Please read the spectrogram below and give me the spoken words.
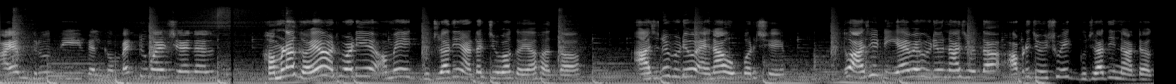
I am Dhruti welcome back to my channel હમણાં ગયા અઠવાડિયે અમે એક ગુજરાતી નાટક જોવા ગયા હતા. આજનો વીડિયો એના ઉપર છે. તો આજે ડીઆઈવાય વીડિયો ના જોતા આપણે જોઈશું એક ગુજરાતી નાટક.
